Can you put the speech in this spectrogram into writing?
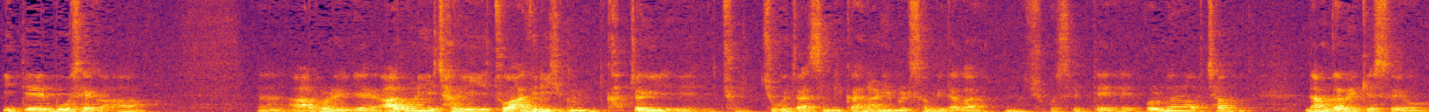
이때 모세가 어, 아론에게 아론이 자기 두 아들이 지금 갑자기 죽었지 않습니까? 하나님을 섬기다가 죽었을 때 얼마나 참 난감했겠어요.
